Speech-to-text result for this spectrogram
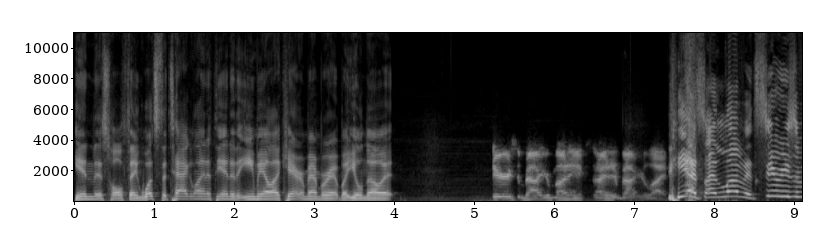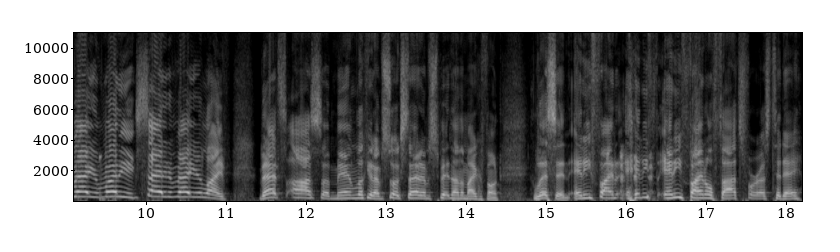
in this whole thing. What's the tagline at the end of the email? I can't remember it, but you'll know it. Serious about your money, excited about your life. Yes, I love it. Serious about your money, excited about your life. That's awesome, man. Look at, I'm so excited. I'm spitting on the microphone. Listen, any final, any any final thoughts for us today?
